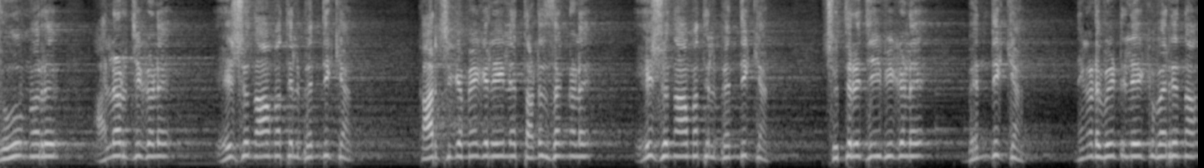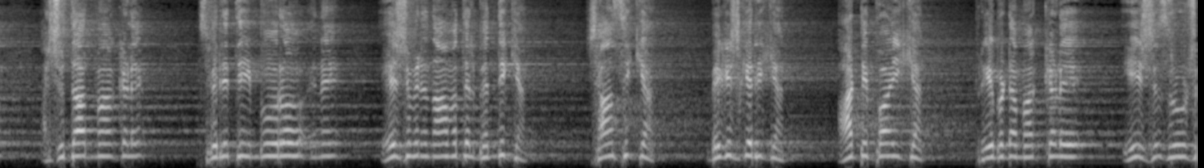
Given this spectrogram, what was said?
ട്യൂമർ അലർജികൾ യേശുനാമത്തിൽ ബന്ധിക്കാൻ കാർഷിക മേഖലയിലെ തടസ്സങ്ങളെ യേശുനാമത്തിൽ ബന്ധിക്കാൻ ക്ഷുദ്രജീവികളെ ബന്ധിക്കാൻ നിങ്ങളുടെ വീട്ടിലേക്ക് വരുന്ന അശുദ്ധാത്മാക്കളെ സ്പിരിറ്റി ഇമ്പൂറോനെ യേശുവിന്റെ നാമത്തിൽ ബന്ധിക്കാൻ ശാസിക്കാൻ ബഹിഷ്കരിക്കാൻ ആട്ടിപ്പായിക്കാൻ പ്രിയപ്പെട്ട മക്കളെ ഈ ശുശ്രൂഷ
